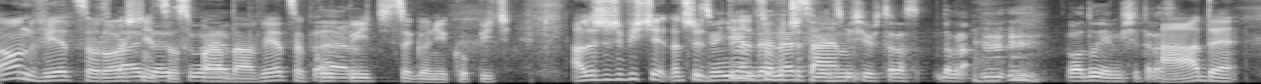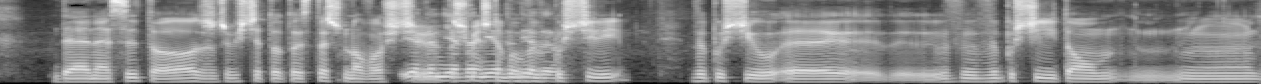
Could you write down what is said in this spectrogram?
on wie co rośnie, co spada, wie co kupić, czego nie kupić. Ale rzeczywiście, znaczy Zmieniłem tyle co DNS, wyczytałem... mi się już teraz, dobra, ładuje mi się teraz. A, de... DNS-y to rzeczywiście to, to jest też nowość. Jeden, to jeden, śmieszne, jeden, bo wypuścili wypuścił, e, wypuścili tą mm,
